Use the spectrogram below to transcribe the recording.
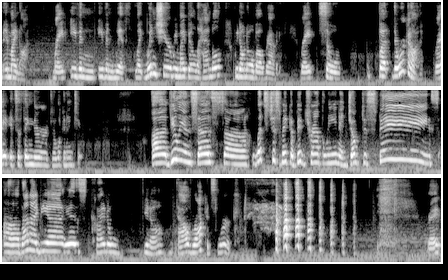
it might not, right? Even even with like wind shear we might be able to handle. We don't know about gravity right? So, but they're working on it, right? It's a thing they're they're looking into. Uh, Delian says, uh, let's just make a big trampoline and jump to space. Uh, that idea is kind of, you know, how rockets work. right?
